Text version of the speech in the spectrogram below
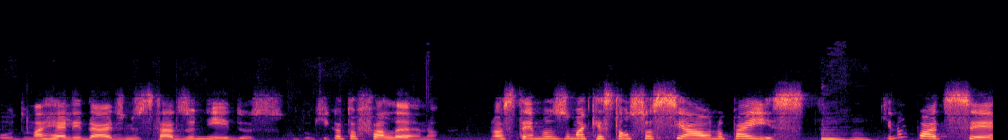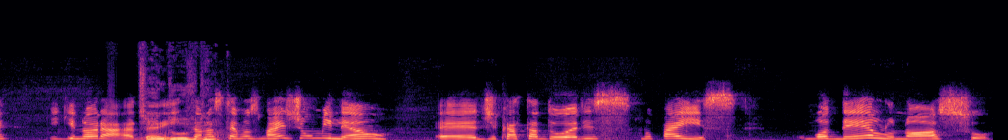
ou de uma realidade nos Estados Unidos. Do que, que eu estou falando? Nós temos uma questão social no país, uhum. que não pode ser ignorada. Então, nós temos mais de um milhão é, de catadores no país. O modelo nosso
